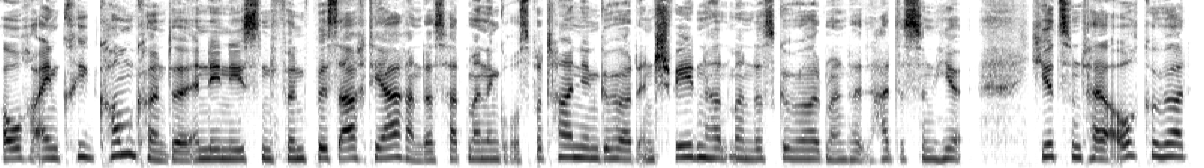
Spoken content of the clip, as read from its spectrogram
auch ein Krieg kommen könnte in den nächsten fünf bis acht Jahren. Das hat man in Großbritannien gehört, in Schweden hat man das gehört, man hat es hier, hier zum Teil auch gehört.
